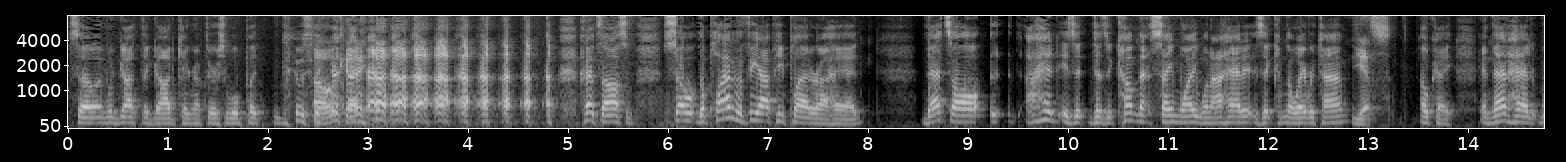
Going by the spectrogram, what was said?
So and we've got the God camera up there, so we'll put. Oh, okay. That's awesome. So the platter, the VIP platter I had, that's all. I had. Is it? Does it come that same way when I had it? Does it come that way every time? yes. Okay. And that had.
